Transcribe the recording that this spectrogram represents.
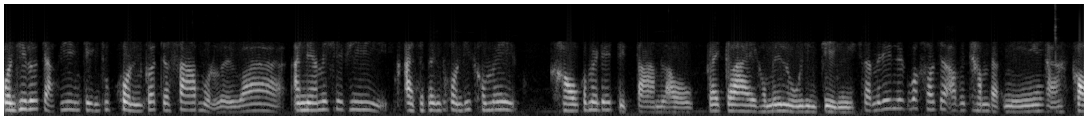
คนที่รู้จักพี่จริง ๆ ทุกคนก็จะทราบหมดเลยว่า อันเนี้ยไม่ใช่พี่อาจจะเป็นคนที่เขาไม่ เขาก็ไม่ได้ติดตามเราใกล้ๆ เขาไม่รู้จริงๆ แต่ไม่ได้นึกว่าเขาจะเอาไปทำแบบนี้ค่ะ ขอ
